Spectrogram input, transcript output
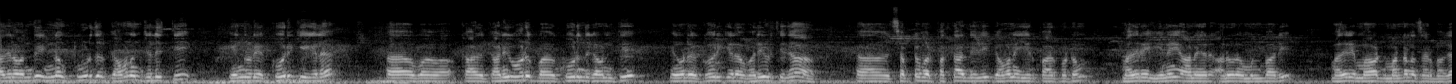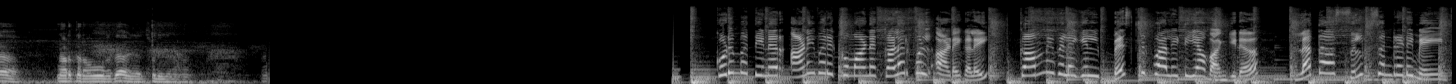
அதில் வந்து இன்னும் கூடுதல் கவனம் செலுத்தி எங்களுடைய கோரிக்கைகளை க- கனிவோடு கூர்ந்து கவனித்து எங்களுடைய கோரிக்கைகளை வலியுறுத்தி தான் செப்டம்பர் பத்தாம் தேதி கவன ஈர்ப்பு ஆர்ப்பாட்டம் மதுரை இணை ஆணையர் அலுவலகம் முன்பாடி மதுரை மாவட்ட மண்டலம் சார்பாக நடத்துகிறவங்கிறத சொல்லிக்கிறோம். குடும்பத்தினர் அனைவருக்குமான கலர்ஃபுல் ஆடைகளை கம்மி விலையில் பெஸ்ட் குவாலிட்டியா வாங்கிட லதா சில்க்ஸ் அண்ட் ரெடிமேட்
